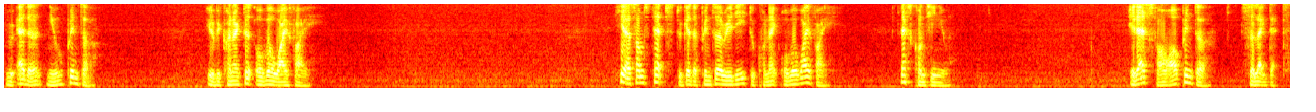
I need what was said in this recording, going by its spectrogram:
We add a new printer. It will be connected over Wi-Fi. Here are some steps to get the printer ready to connect over Wi-Fi. Let's continue. It has found our printer. Select that.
